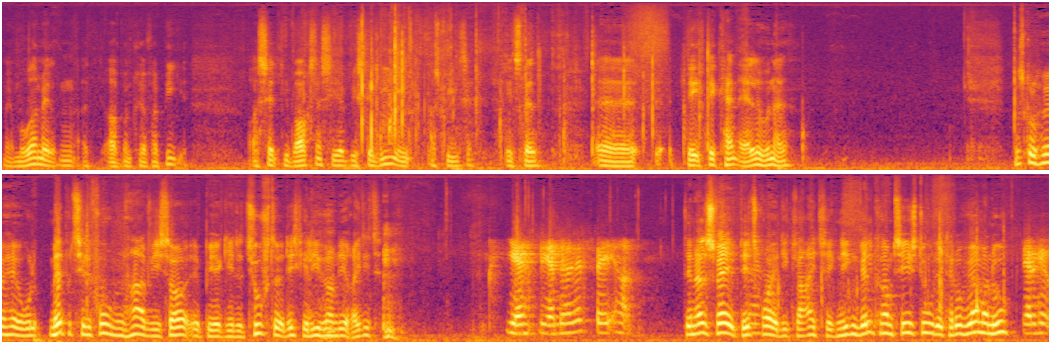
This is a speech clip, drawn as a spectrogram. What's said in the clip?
med modermælken, og, og man kører forbi, og selv de voksne siger, at vi skal lige ind og spise et sted. Øh, det, det kan alle udenad. Nu skal du høre her, Ole. Med på telefonen har vi så øh, Birgitte Tufte, og det skal jeg lige høre, om det er rigtigt. Ja, det er lidt svag her. Den er lidt svag, det ja. tror jeg, de klarer i teknikken. Velkommen til studiet. Kan du høre mig nu? Ja, det kan jeg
